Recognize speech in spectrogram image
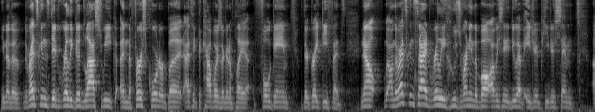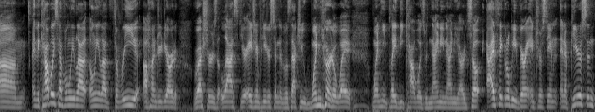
you know, the, the Redskins did really good last week in the first quarter, but I think the Cowboys are going to play a full game with their great defense. Now, on the Redskins side, really, who's running the ball? Obviously, they do have Adrian Peterson. Um, and the Cowboys have only allowed only allowed three 100 yard rushers last year. Adrian Peterson was actually one yard away when he played the Cowboys with 99 yards. So I think it'll be very interesting. And if Peterson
